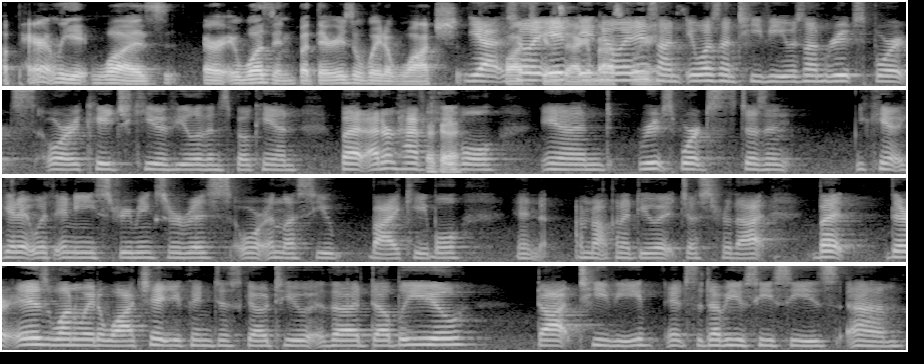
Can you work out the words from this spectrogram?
Apparently, it was, or it wasn't. But there is a way to watch. Yeah, watch so it, it no, it is on. It was on TV. It was on Root Sports or KHQ if you live in Spokane. But I don't have Okay. cable, and Root Sports doesn't. You can't get it with any streaming service or unless you buy cable, and I'm not going to do it just for that. But there is one way to watch it. You can just go to the W dot TV. It's the WCC's um,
